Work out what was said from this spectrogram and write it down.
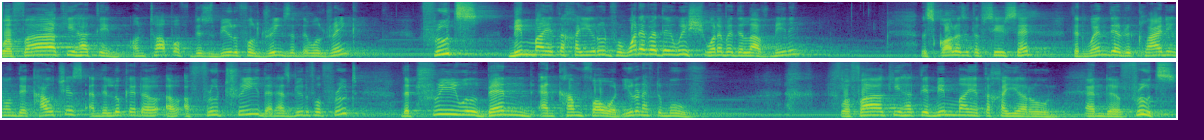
وَفَاكِهَةٍ On top of this beautiful drinks that they will drink, fruits, مِمَّا يَتَخَيِّرُونَ For whatever they wish, whatever they love. Meaning, the scholars of Tafsir said that when they're reclining on their couches and they look at a, a, a fruit tree that has beautiful fruit, the tree will bend and come forward. You don't have to move. وَفَاكِهَةٍ مِمَّا يَتَخَيَّرُونَ And the fruits,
